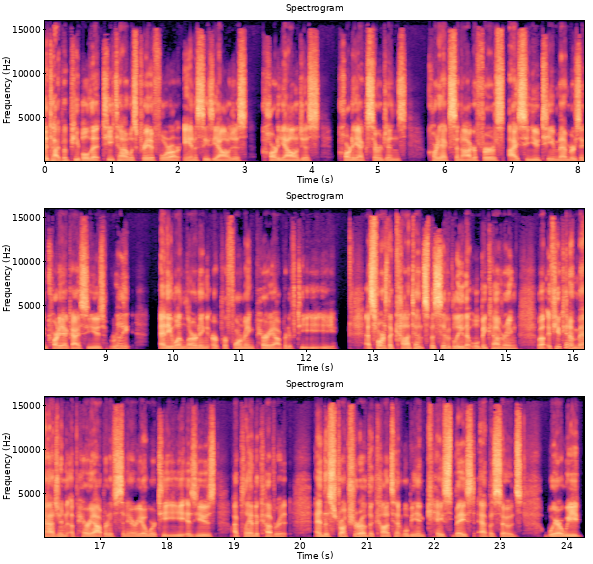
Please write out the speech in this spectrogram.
The type of people that Tea Time was created for are anesthesiologists, cardiologists, cardiac surgeons, cardiac sonographers, ICU team members in cardiac ICUs, really anyone learning or performing perioperative TEE. As far as the content specifically that we'll be covering, well, if you can imagine a perioperative scenario where TEE is used, I plan to cover it. And the structure of the content will be in case based episodes where we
